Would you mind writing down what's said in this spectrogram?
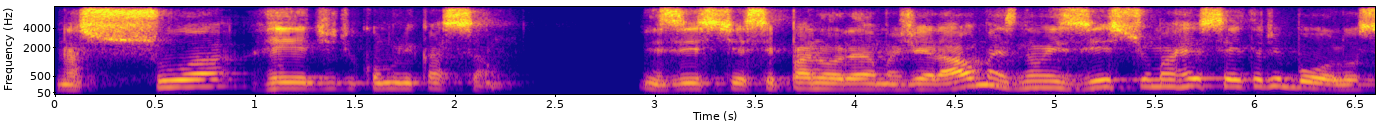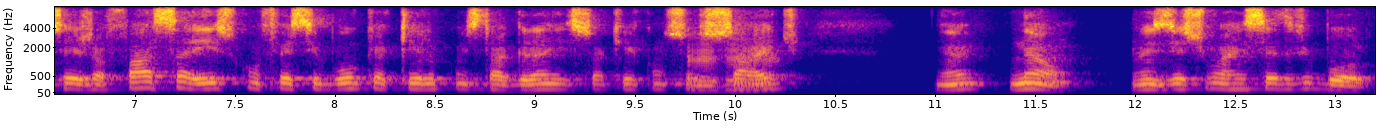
na sua rede de comunicação. Existe esse panorama geral, mas não existe uma receita de bolo, ou seja, faça isso com o Facebook, aquilo com o Instagram, isso aqui com o seu uhum. site. Né? Não, não existe uma receita de bolo.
